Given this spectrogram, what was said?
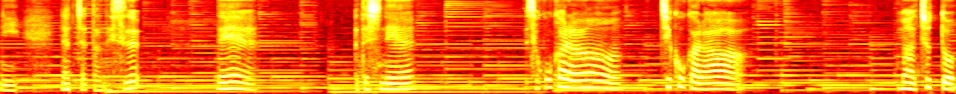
になっちゃったんです。で私ねそこから事故からまあちょっと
